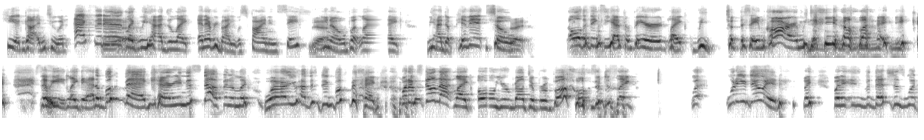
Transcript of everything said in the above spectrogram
he had gotten to an accident. Yeah. Like we had to like, and everybody was fine and safe, yeah. you know, but like, like we had to pivot. So right. all the things he had prepared, like we took the same car and we did, you know, mm-hmm, mm-hmm. like so he like they had a book bag carrying this stuff. And I'm like, why do you have this big book bag? But I'm still not like, oh, you're about to propose. I'm just like, what what are you doing? Like, but it, but that's just what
